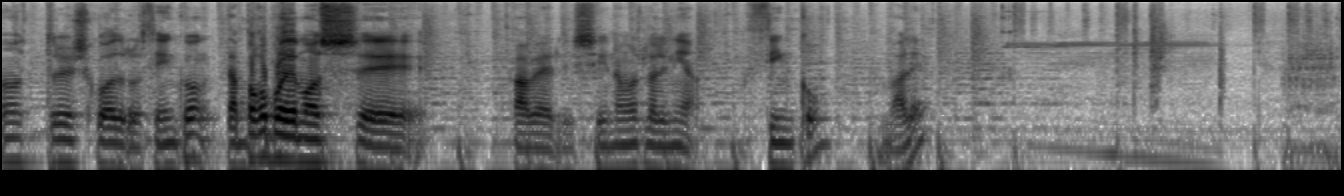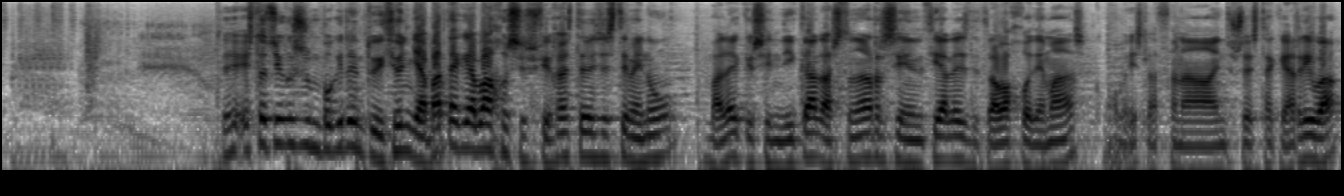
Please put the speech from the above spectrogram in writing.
2, 3, 4, 5 Tampoco podemos... Eh... A ver, asignamos la línea 5 ¿Vale? Entonces, esto chicos es un poquito de intuición Y aparte aquí abajo, si os fijáis tenéis este menú ¿Vale? Que os indica las zonas residenciales de trabajo y demás Como veis la zona industrial está aquí arriba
